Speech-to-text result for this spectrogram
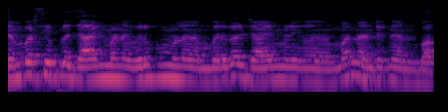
மெம்பர்ஷிப்பில் ஜாயின் பண்ண விருப்பமுள்ள நம்பர்கள் ஜாயின் பண்ணிக்கலாம் நண்பா. நன்றி நண்பா.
